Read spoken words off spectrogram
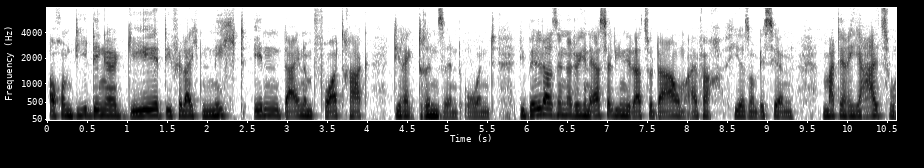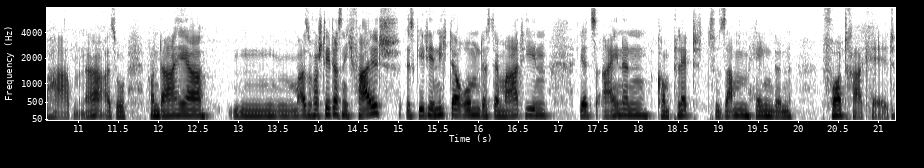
auch um die Dinge geht, die vielleicht nicht in deinem Vortrag direkt drin sind. Und die Bilder sind natürlich in erster Linie dazu da, um einfach hier so ein bisschen Material zu haben. Ne? Also von daher Mm, also versteht das nicht falsch. Es geht hier nicht darum, dass der Martin jetzt einen komplett zusammenhängenden Vortrag hält.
